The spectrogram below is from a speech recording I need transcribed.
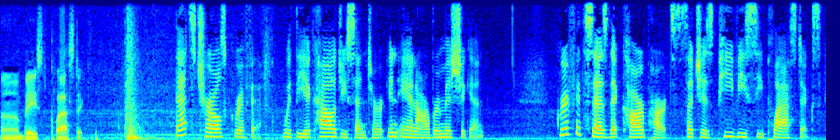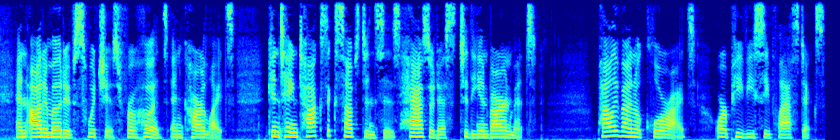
uh, based plastic. That's Charles Griffith with the Ecology Center in Ann Arbor, Michigan. Griffith says that car parts, such as PVC plastics and automotive switches for hoods and car lights, contain toxic substances hazardous to the environment. Polyvinyl chlorides, or PVC plastics,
